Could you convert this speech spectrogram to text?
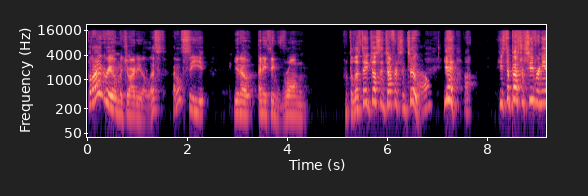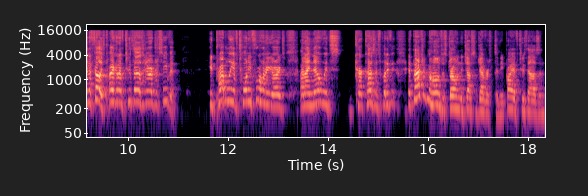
but I agree with majority of the list. I don't see, you know, anything wrong with the list. They had Justin Jefferson too. No. Yeah, uh, he's the best receiver in the NFL. He's probably gonna have two thousand yards receiving. He'd probably have twenty four hundred yards. And I know it's Kirk Cousins, but if if Patrick Mahomes was throwing to Justin Jefferson, he'd probably have two thousand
